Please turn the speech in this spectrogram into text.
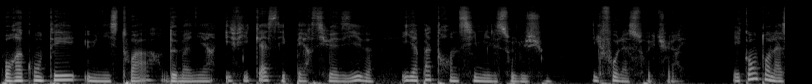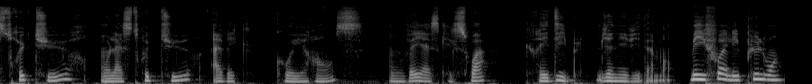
Pour raconter une histoire de manière efficace et persuasive, il n'y a pas 36 000 solutions. Il faut la structurer. Et quand on la structure, on la structure avec cohérence. On veille à ce qu'elle soit crédible, bien évidemment. Mais il faut aller plus loin.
